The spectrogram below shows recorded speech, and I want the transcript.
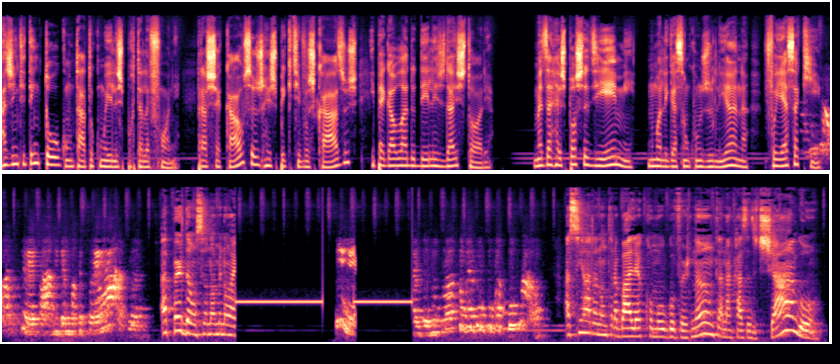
A gente tentou o contato com eles por telefone para checar os seus respectivos casos e pegar o lado deles da história. Mas a resposta de M, numa ligação com Juliana, foi essa aqui. Ah, perdão, seu nome não é. Sim, não A senhora não trabalha como governanta na casa de Tiago?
